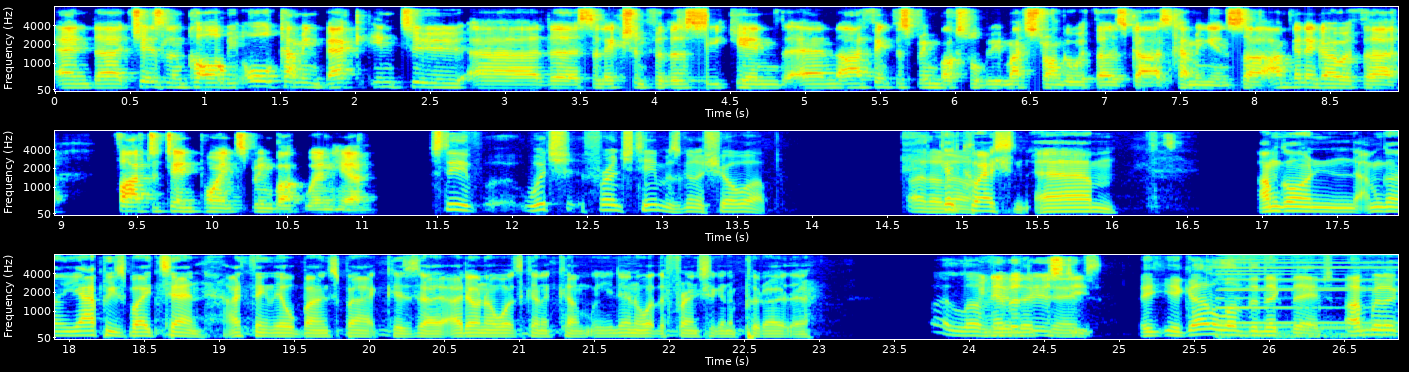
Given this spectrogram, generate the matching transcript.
and uh, Cheslin Kolbe all coming back into uh, the selection for this weekend. And I think the Springboks will be much stronger with those guys coming in. So I'm going to go with a five to 10 point Springbok win here. Steve, which French team is going to show up? I don't Good know. Good question. Um, I'm going. I'm going Yappies by ten. I think they'll bounce back because I, I don't know what's going to come. You don't know what the French are going to put out there. I love We your never do, nicknames. You gotta love the nicknames. I'm gonna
